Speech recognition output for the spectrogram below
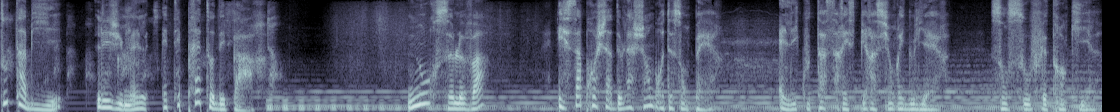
tout habillées, les jumelles étaient prêtes au départ. Nour se leva et s'approcha de la chambre de son père. Elle écouta sa respiration régulière, son souffle tranquille.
